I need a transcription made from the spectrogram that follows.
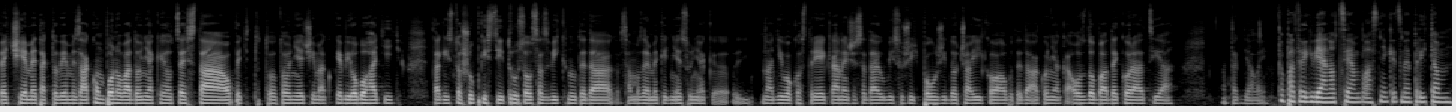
pečieme, tak to vieme zakomponovať do nejakého cesta a opäť to, to, to niečím ako keby obohatiť. Takisto šupky z citrusov sa zvyknú, teda samozrejme, keď nie sú nejak eh, na divoko striekané, že sa dajú vysušiť, použiť do čajíkov, alebo teda ako nejaká ozdoba, dekorácia a tak ďalej. To patrí k Vianociam vlastne, keď sme pri tom.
